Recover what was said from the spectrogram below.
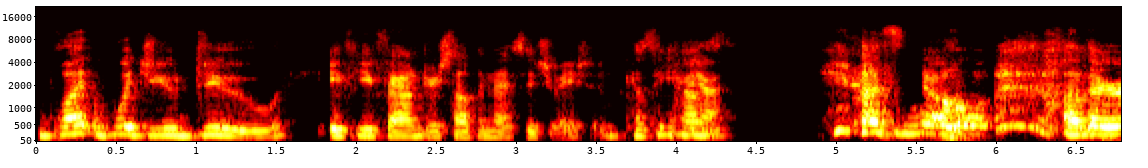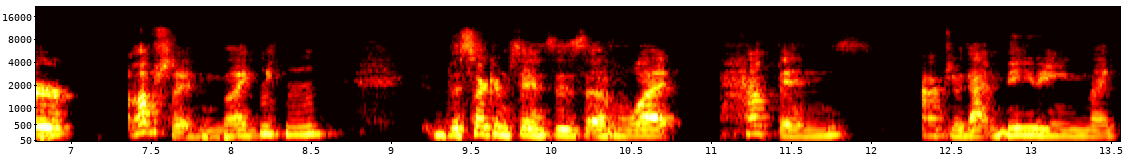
what would you do if you found yourself in that situation? Because he has, Yeah. He has no other option. Like Mhm. the circumstances of what happens after that meeting, like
